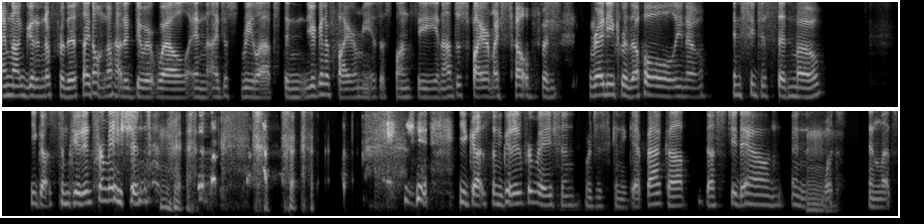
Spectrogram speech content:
I'm not good enough for this. I don't know how to do it well. And I just relapsed. And you're going to fire me as a sponsee, and I'll just fire myself and ready for the whole, you know. And she just said, Mo, you got some good information. you got some good information. We're just going to get back up, dust you down, and mm. what's and let's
